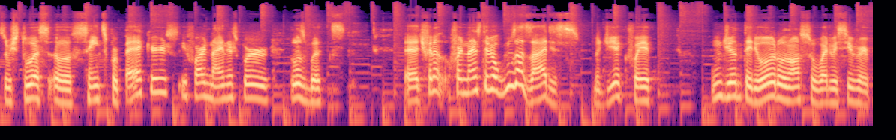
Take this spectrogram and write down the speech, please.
Substitua os Saints por Packers e 49ers por, pelos Bucks. É, diferente, o 49ers teve alguns azares no dia, que foi um dia anterior o nosso wide receiver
